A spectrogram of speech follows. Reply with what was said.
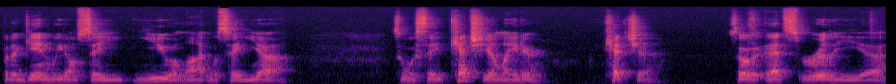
But again, we don't say you a lot. We'll say ya. So we'll say, catch you later. Catch ya. So that's really uh,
